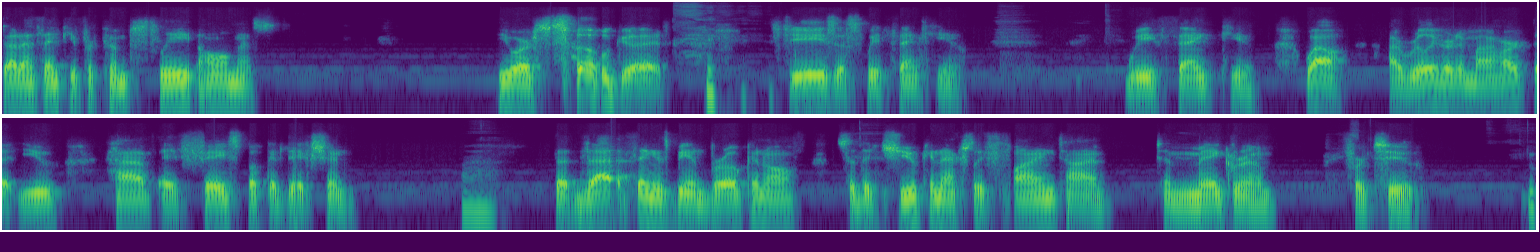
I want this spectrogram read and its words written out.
God, I thank you for complete wholeness. You are so good. Jesus, we thank you. We thank you. Wow, I really heard in my heart that you have a Facebook addiction, wow. That that thing is being broken off so that you can actually find time to make room for two.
